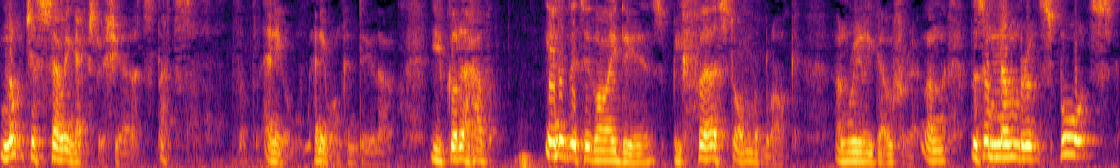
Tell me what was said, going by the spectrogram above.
not just selling extra shirts. That's anyone anyone can do that. You've got to have innovative ideas, be first on the block, and really go for it. And there's a number of sports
